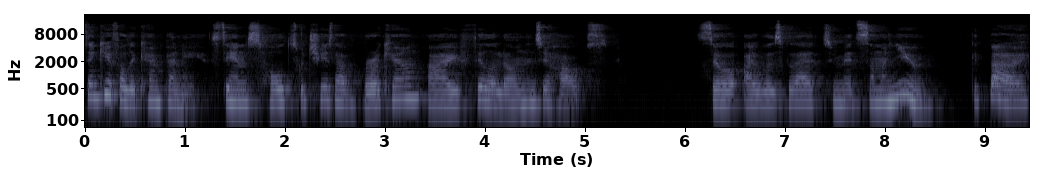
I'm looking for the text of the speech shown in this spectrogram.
Thank you for the company. Since old switches have broken, I feel alone in the house. So I was glad to meet someone new. Goodbye.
